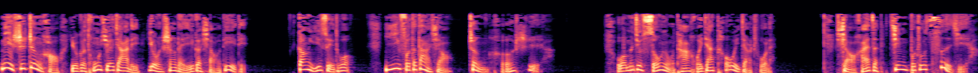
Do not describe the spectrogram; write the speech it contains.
那时正好有个同学家里又生了一个小弟弟，刚一岁多，衣服的大小。正合适啊，我们就怂恿他回家偷一件出来。小孩子经不住刺激呀，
